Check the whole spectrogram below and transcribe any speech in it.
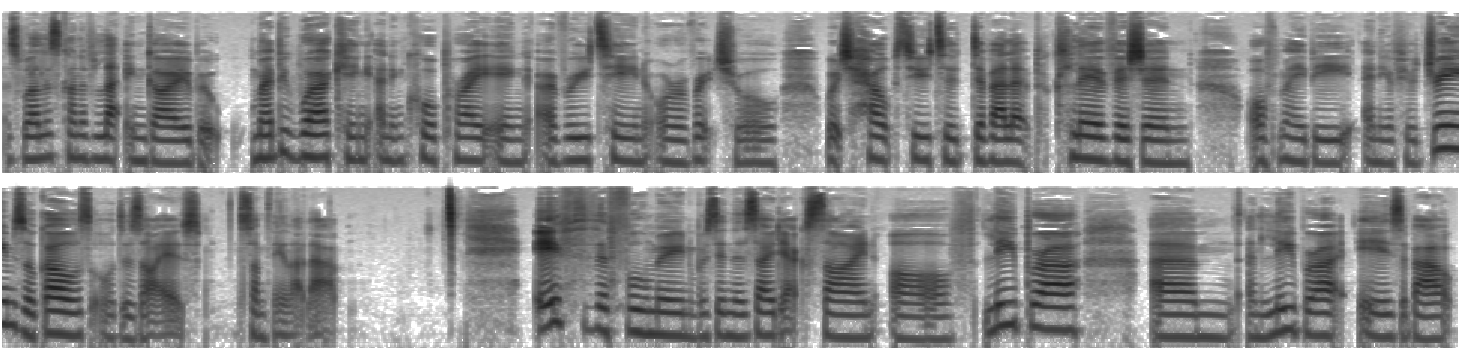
as well as kind of letting go, but maybe working and incorporating a routine or a ritual which helps you to develop clear vision of maybe any of your dreams or goals or desires, something like that. If the full moon was in the zodiac sign of Libra, um, and Libra is about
